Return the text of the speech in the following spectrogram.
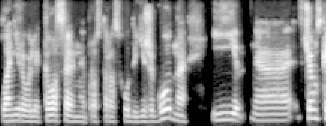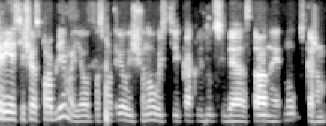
планировали колоссальные просто расходы ежегодно. И а, в чем скорее сейчас проблема? Я вот посмотрел еще новости, как ведут себя страны, ну, скажем,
